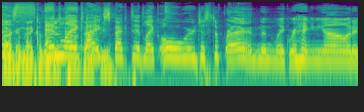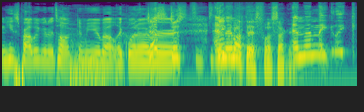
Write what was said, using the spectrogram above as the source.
O'clock at night because and just like I you. expected, like, oh, we're just a friend, and like we're hanging out, and he's probably gonna talk to me about like whatever. just just think then- about this for a second. and then like like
